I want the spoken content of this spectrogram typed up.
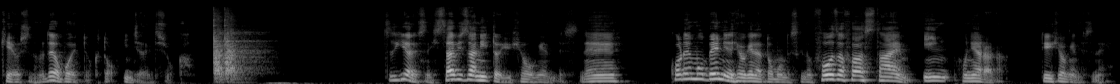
形容詞なので覚えておくといいんじゃないでしょうか。次はですね、久々にという表現ですね。これも便利な表現だと思うんですけど、for the first time in ほにゃららっていう表現ですね。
